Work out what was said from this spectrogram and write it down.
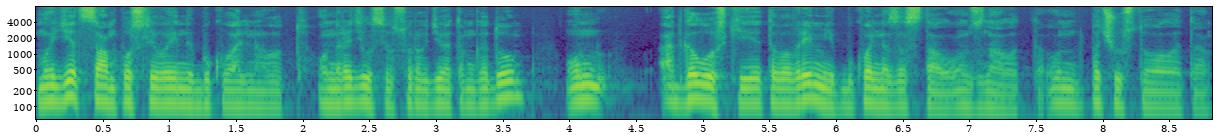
Мой дед сам после войны буквально, вот, он родился в 49 году, он отголоски этого времени буквально застал, он знал это, он почувствовал это,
